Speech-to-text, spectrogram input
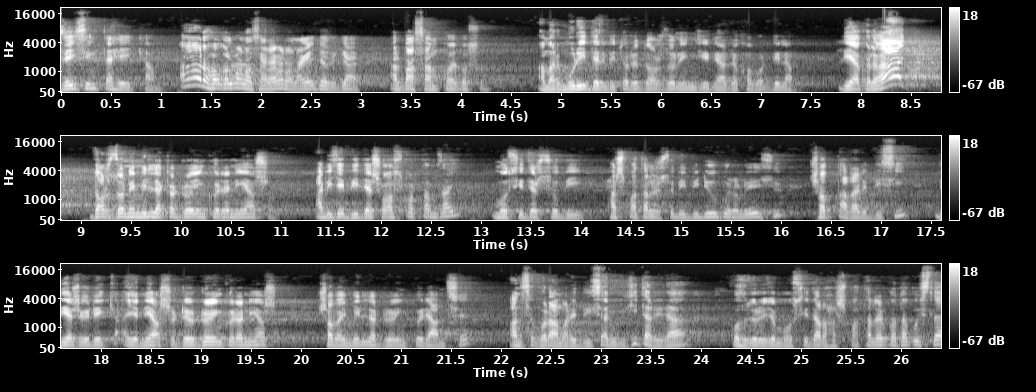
যেই চিন্তা হেই কাম। আর হগলবেলা সারাবেলা লাগাইতে গা আর বাসাম কয় বছর আমার মুড়িদের ভিতরে দশজন ইঞ্জিনিয়ারের খবর দিলাম। দিয়া আজ দশজনে মিললে একটা ড্রয়িং করে নিয়ে আসো। আমি যে বিদেশ ওয়াজ করতাম যাই মসজিদের ছবি হাসপাতালের ছবি ভিডিও করে লইয়েছি সব তারারে দিছি। দিয়ে আসো এটা নিয়ে আসো ড্রয়িং করে নিয়ে আসো। সবাই মিল্লা ড্রয়িং করে আনছে। আনছে পরে আমারে দিছে। আমি কি তারিরা? কহদুরি যে মসজিদ আর হাসপাতালের কথা কইসলে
